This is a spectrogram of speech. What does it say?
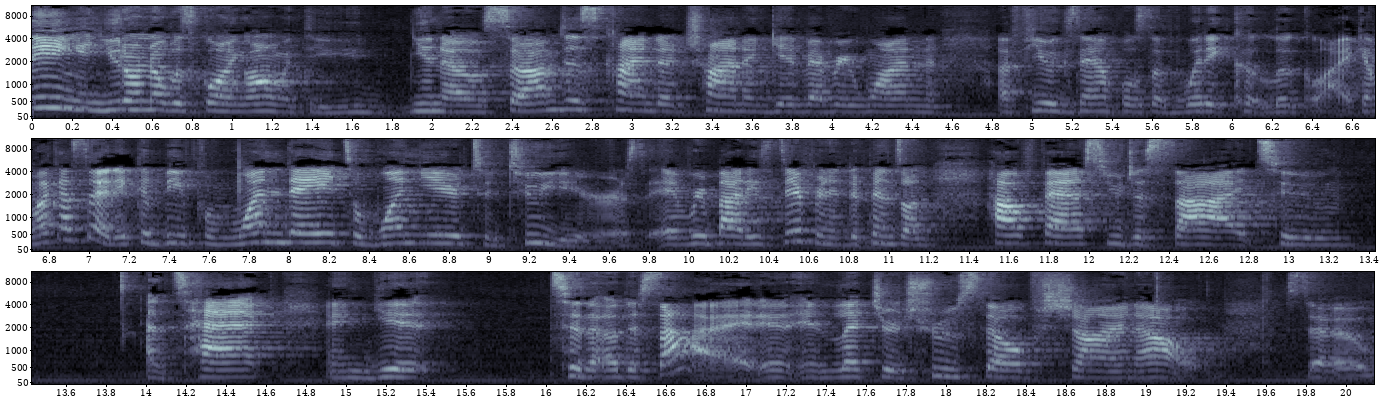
thing and you don't know what's going on with you, you, you know. So I'm just kind of trying to give everyone a few examples of what it could look like. And like I said, it could be from one day to one year to two years. Everybody's different. It depends on how fast you decide to attack and get to the other side and, and let your true self shine out. So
